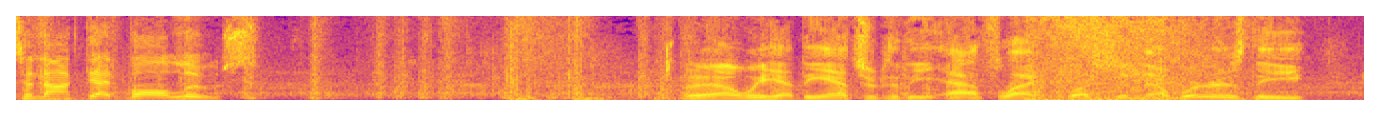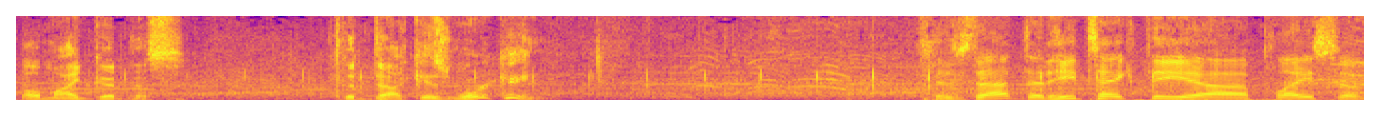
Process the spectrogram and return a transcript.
to knock that ball loose. Well, we had the answer to the Aflac question. Now, where is the, oh my goodness. The duck is working. Is that, did he take the uh, place of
